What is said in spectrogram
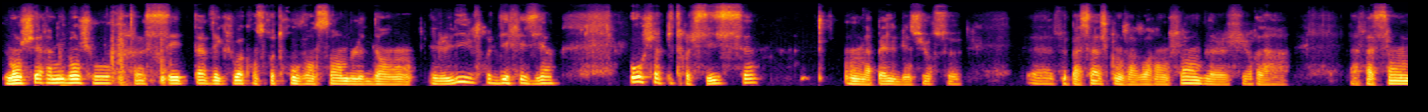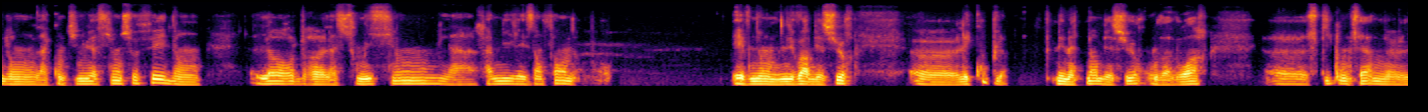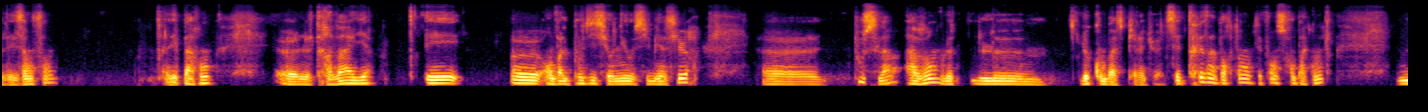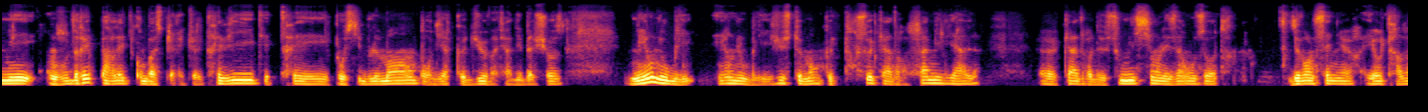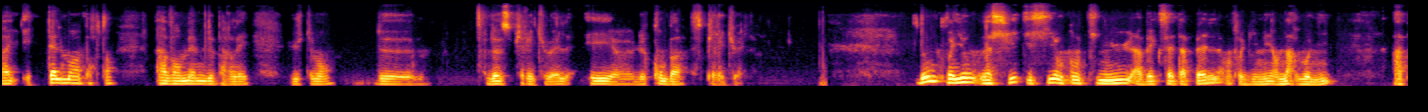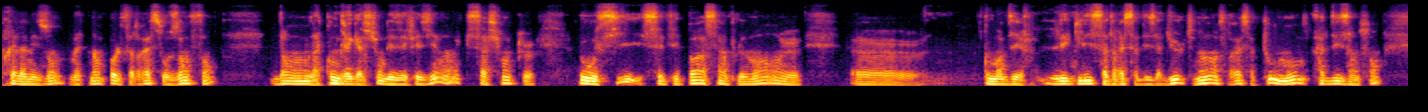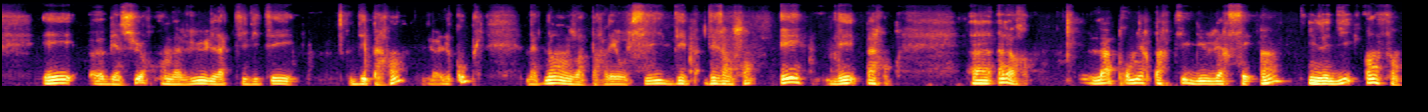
Mon cher ami, bonjour. C'est avec joie qu'on se retrouve ensemble dans le livre d'Éphésiens au chapitre 6. On appelle bien sûr ce, euh, ce passage qu'on va voir ensemble sur la, la façon dont la continuation se fait dans l'ordre, la soumission, la famille, les enfants. Et venons de voir bien sûr euh, les couples. Mais maintenant, bien sûr, on va voir euh, ce qui concerne les enfants, les parents, euh, le travail, et euh, on va le positionner aussi, bien sûr, euh, tout cela avant le, le- combat spirituel. C'est très important, des fois on ne se rend pas compte, mais on voudrait parler de combat spirituel très vite et très possiblement pour dire que Dieu va faire des belles choses, mais on oublie, et on oublie justement que tout ce cadre familial, cadre de soumission les uns aux autres, devant le Seigneur et au travail est tellement important avant même de parler justement de le spirituel et euh, le combat spirituel. Donc voyons la suite. Ici, on continue avec cet appel, entre guillemets, en harmonie. Après la maison, maintenant, Paul s'adresse aux enfants dans la congrégation des Éphésiens, hein, sachant que eux aussi, c'était pas simplement, euh, euh, comment dire, l'Église s'adresse à des adultes, non, non, s'adresse à tout le monde, à des enfants. Et bien sûr, on a vu l'activité des parents, le, le couple. Maintenant, on va parler aussi des, enfants et des parents. Euh, alors, la première partie du verset 1, il est dit enfant.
